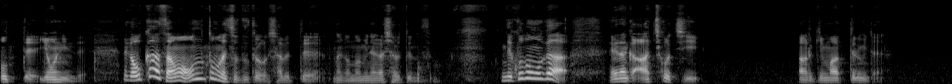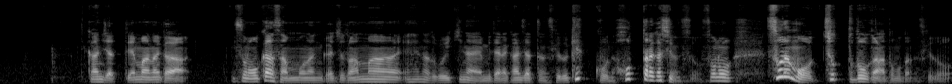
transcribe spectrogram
おって、4人で。だかお母さんは女友達とずっと喋って、なんか飲みながら喋ってるんですよ。で、子供が、えなんかあちこち歩き回ってるみたいな感じやって、まあなんか、そのお母さんもなんかちょっとあんま変なとこ行きないみたいな感じだったんですけど、結構ね、ほったらかしてるんですよ。その、それもちょっとどうかなと思ったんですけど、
